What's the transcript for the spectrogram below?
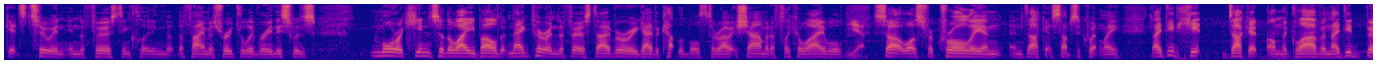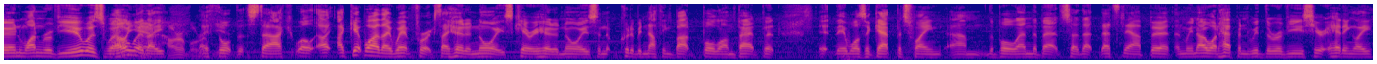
gets two in, in the first, including the, the famous Root delivery. This was more akin to the way he bowled at Nagpur in the first over, where he gave a couple of balls to Rohit Sharma to flick away. Well, Yep. so it was for Crawley and, and Duckett subsequently. They did hit Duckett on the glove and they did burn one review as well, Oh, where yeah, they, horrible they review. thought that Starc, well, I, I get why they went for it because they heard a noise. Carey heard a noise and it could have been nothing but ball on bat, but it, there was a gap between um, the ball and the bat, so that, that's now burnt. And we know what happened with the reviews here at Headingley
